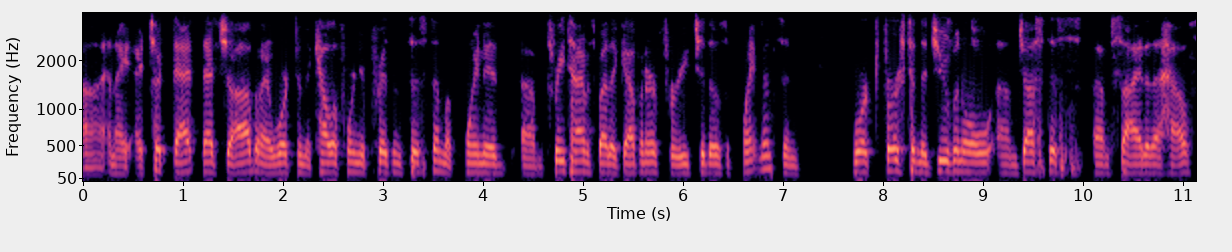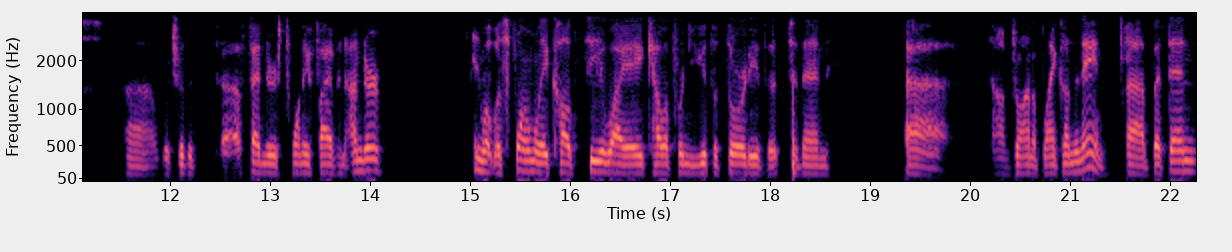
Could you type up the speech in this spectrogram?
Uh, and I, I, took that that job and I worked in the California prison system, appointed um, three times by the governor for each of those appointments, and worked first in the juvenile um, justice um, side of the house, uh, which were the uh, offenders 25 and under, in what was formerly called CYA, California Youth Authority, the, to then uh, I'm drawing a blank on the name. Uh, but then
